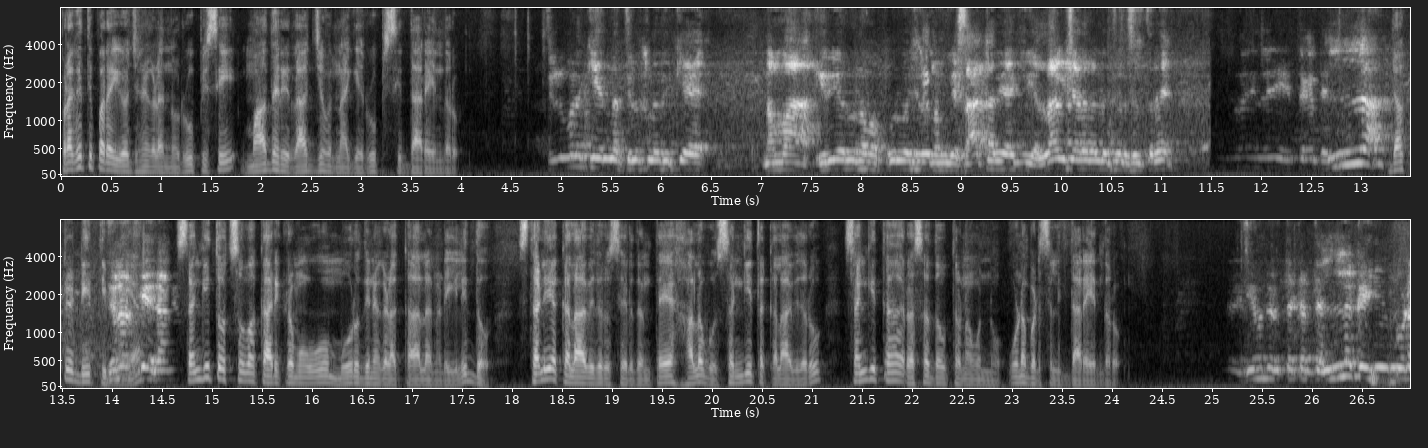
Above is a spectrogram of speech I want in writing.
ಪ್ರಗತಿಪರ ಯೋಜನೆಗಳನ್ನು ರೂಪಿಸಿ ಮಾದರಿ ರಾಜ್ಯವನ್ನಾಗಿ ರೂಪಿಸಿದ್ದಾರೆ ಎಂದರು. ತಿಳುವಳಿಕೆಯನ್ನು ತಿಳ್ಕೊಳ್ಳೋದಕ್ಕೆ ನಮ್ಮ ಹಿರಿಯರು, ನಮ್ಮ ಪೂರ್ವಜರು ನಮಗೆ ಸಹಕಾರಿಯಾಗಿ ಎಲ್ಲ ವಿಚಾರಗಳನ್ನು ಎಲ್ಲ ಡಾಕ್ಟರ್ ಡಿ ತಿಮ್ಮಯ್ಯ ಸಂಗೀತೋತ್ಸವ ಕಾರ್ಯಕ್ರಮವು ಮೂರು ದಿನಗಳ ಕಾಲ ನಡೆಯಲಿದ್ದು ಸ್ಥಳೀಯ ಕಲಾವಿದರು ಸೇರಿದಂತೆ ಹಲವು ಸಂಗೀತ ಕಲಾವಿದರು ಸಂಗೀತ ರಸದೌತಣವನ್ನು ಉಣಬಡಿಸಲಿದ್ದಾರೆ ಎಂದರು. ಜೀವನದಲ್ಲಿರ್ತಕ್ಕಂಥ ಎಲ್ಲ ಕಹಿಯೂ ಕೂಡ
